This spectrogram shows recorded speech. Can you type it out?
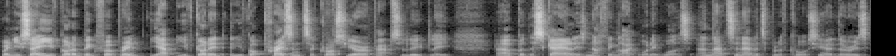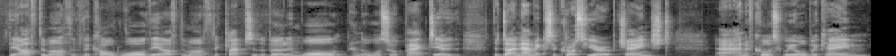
when you say you've got a big footprint, yep, you've got it. You've got presence across Europe, absolutely. Uh, but the scale is nothing like what it was. And that's inevitable, of course. You know, there is the aftermath of the Cold War, the aftermath of the collapse of the Berlin Wall and the Warsaw Pact. You know, the, the dynamics across Europe changed. Uh, and of course, we all became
